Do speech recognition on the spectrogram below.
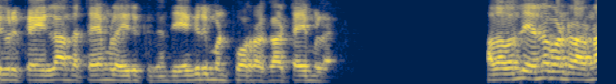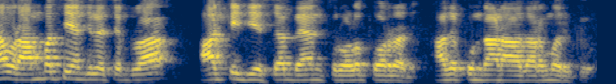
இவர் கையில் அந்த டைமில் இருக்குது. இந்த எக்ரிமெண்ட் போடுற டைமில் அதை வந்து என்ன பண்ணுறாருன்னா ஒரு ஐம்பத்தி அஞ்சு லட்சம் ரூபா ஆர்டிஜிஎஸ்ஸாக பேங்க் த்ரோவில் போடுறாரு. அதுக்குண்டான ஆதாரமும் இருக்குது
